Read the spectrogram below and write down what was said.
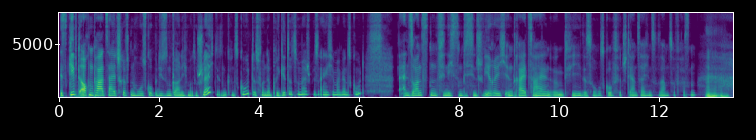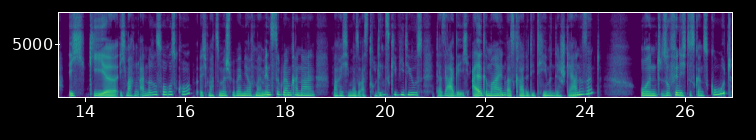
Es gibt auch ein paar Zeitschriften, Horoskope, die sind gar nicht mal so schlecht, die sind ganz gut. Das von der Brigitte zum Beispiel ist eigentlich immer ganz gut. Ansonsten finde ich es ein bisschen schwierig, in drei Zeilen irgendwie das Horoskop für ein Sternzeichen zusammenzufassen. Mhm, mhm. ich gehe, ich mache ein anderes Horoskop. Ich mache zum Beispiel bei mir auf meinem Instagram-Kanal, mache ich immer so Astrolinski-Videos. Da sage ich allgemein, was gerade die Themen der Sterne sind. Und so finde ich das ganz gut,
